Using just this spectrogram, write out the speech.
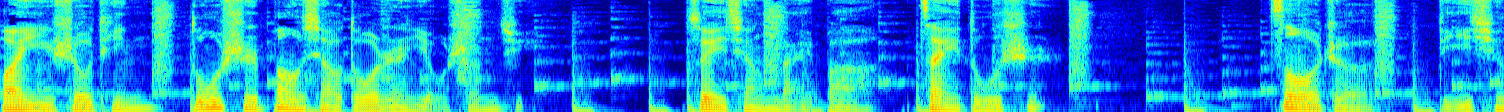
欢迎收听都市爆笑多人有声剧《最强奶爸在都市》，作者：迪秋，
